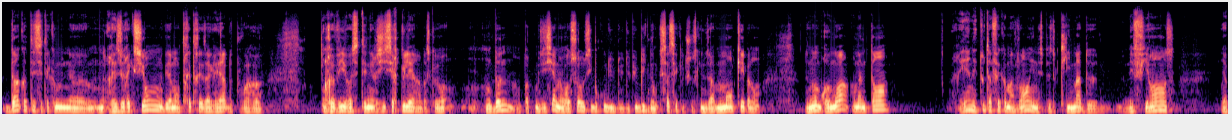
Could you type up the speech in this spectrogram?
d'un côté c'était comme une, résurrection, évidemment très très agréable de pouvoir revivre cette énergie circulaire hein, parce que on donne en tant que musicien, mais on reçoit aussi beaucoup du, du public. Donc ça, c'est quelque chose qui nous a manqué pendant de nombreux mois. En même temps, rien n'est tout à fait comme avant. Il y a une espèce de climat de, méfiance. Il n'y a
